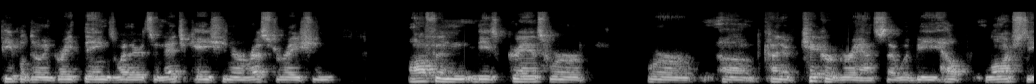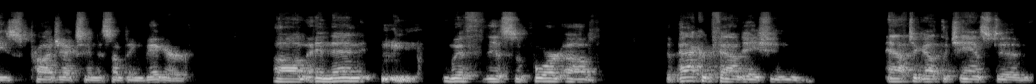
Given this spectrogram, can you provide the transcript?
people doing great things, whether it's in education or restoration. Often these grants were were um, kind of kicker grants that would be help launch these projects into something bigger. Um, and then with the support of the Packard Foundation, AFFTA got the chance to,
